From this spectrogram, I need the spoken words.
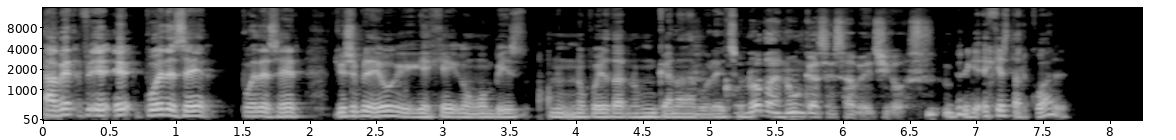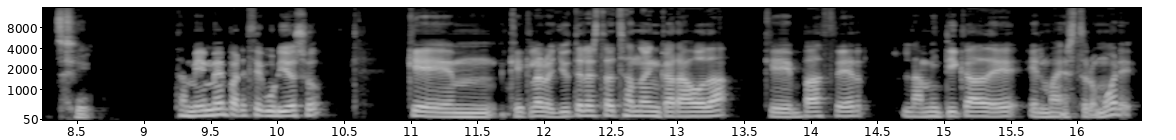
A ver, eh, eh, puede ser, puede ser. Yo siempre digo que, que es que con One Piece no, no puedes dar nunca nada por hecho. con Oda nunca se sabe, chicos. Es que es tal cual. Sí. También me parece curioso que, mm, que, claro, Yute le está echando en cara a Oda que va a hacer la mítica de El maestro muere.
